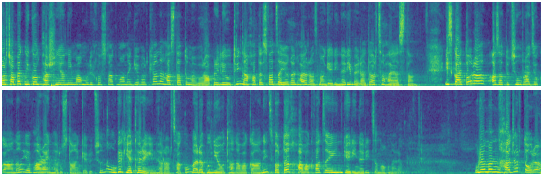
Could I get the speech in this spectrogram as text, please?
Վարչապետ Նիկոլ Փաշինյանի մամուլի խոսնակ Մանե Գևորքյանը հաստատում է, որ ապրիլի 8-ին նախատեսված է եղել հայ ռազմագերիների վերադարձը Հայաստան։ Իսկ այդ օրը Ազատություն ռադիոկայանը եւ Հանրային հեռուստաընկերությունը ուղիղ եթեր էին հեռարձակում Էրեբունի օթանավականից, որտեղ հավաքված էին գերիների ծնողները։ Ուրեմն հաջորդ օրը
